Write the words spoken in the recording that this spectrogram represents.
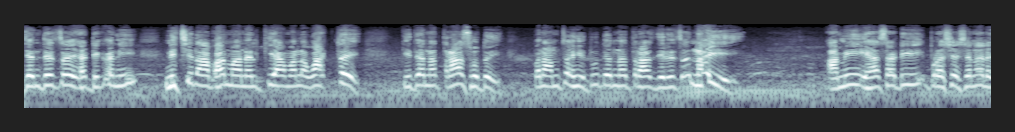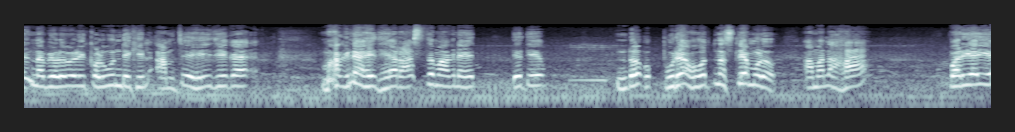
जनतेचं ह्या ठिकाणी निश्चित आभार मानेल की आम्हाला वाटतंय की त्यांना त्रास होतोय पण आमचा हेतू त्यांना त्रास देण्याचा नाही आहे आम्ही ह्यासाठी प्रशासनाला यांना वेळोवेळी कळवून देखील आमचे हे जे काय मागण्या आहेत ह्या रास्त मागण्या आहेत ते ते न पुऱ्या होत नसल्यामुळं आम्हाला हा पर्यायी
